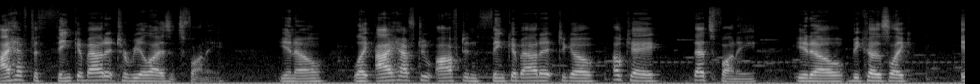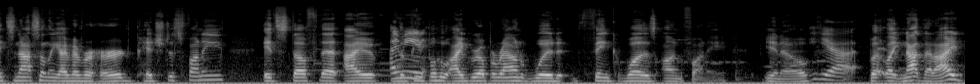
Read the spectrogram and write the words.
i have to think about it to realize it's funny you know? Like i have to often think about it to go okay that's funny you know? Because like it's not something i've ever heard pitched as funny. It's stuff that i, I the mean- people who i grew up around would think was unfunny you know? Yeah, but like not that i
